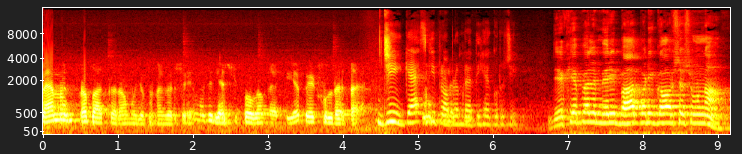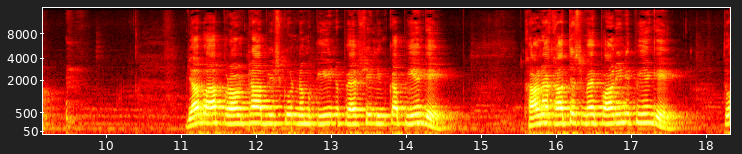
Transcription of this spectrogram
मैम मैं प्रभ बात कर रहा हूँ मुजफ्फरनगर से। मुझे गैस्ट्रिक प्रॉब्लम रहती है पेट फुल रहता है। जी गैस की प्रॉब्लम रहती है गुरु जी देखिए पहले मेरी बात बड़ी गौर से सुनना। जब आप परांठा बिस्कुट नमकीन पेप्सी लिमका पिएँगे खाना खाते समय पानी नहीं पियेंगे तो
